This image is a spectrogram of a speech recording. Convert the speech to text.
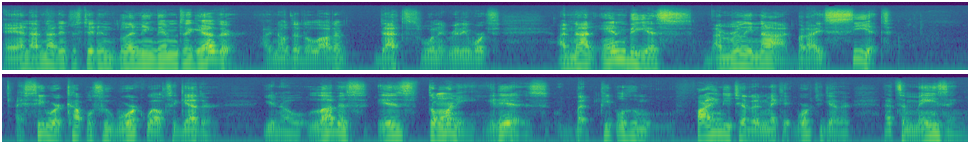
And I'm not interested in blending them together. I know that a lot of that's when it really works. I'm not envious I'm really not, but I see it. I see where couples who work well together, you know, love is is thorny. It is, but people who find each other and make it work together, that's amazing.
